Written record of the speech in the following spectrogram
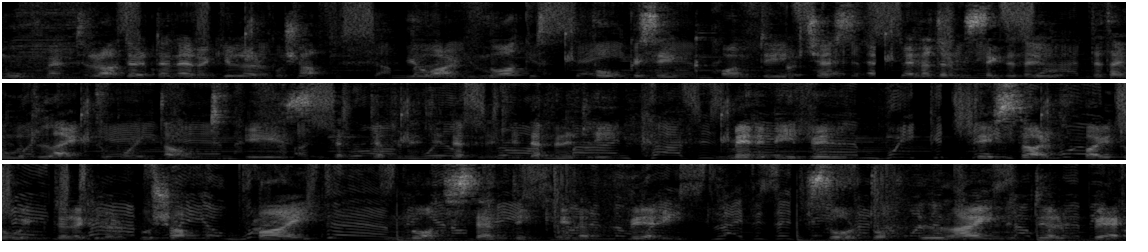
movement rather than a regular push-up, you are not focusing on the chest. Another mistake that I, that I would like to point out is that definitely, definitely, definitely, many people, they start by doing the regular push-up by not standing in a very sort of line, their back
